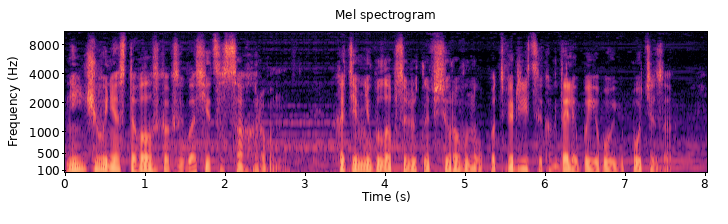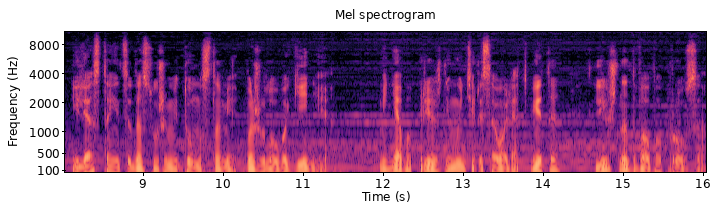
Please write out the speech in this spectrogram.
Мне ничего не оставалось, как согласиться с Сахаровым, хотя мне было абсолютно все равно, подтвердится когда-либо его гипотеза или останется досужими домыслами пожилого гения. Меня по-прежнему интересовали ответы лишь на два вопроса,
